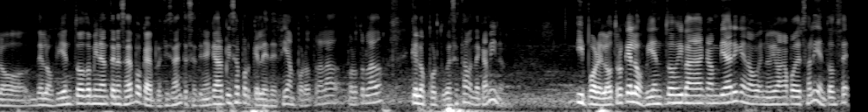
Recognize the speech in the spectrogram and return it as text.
los vientos dominantes en esa época, que precisamente se tenían que dar prisa porque les decían por otro lado, por otro lado que los portugueses estaban de camino. Y por el otro que los vientos iban a cambiar y que no, iban a poder salir. Entonces,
